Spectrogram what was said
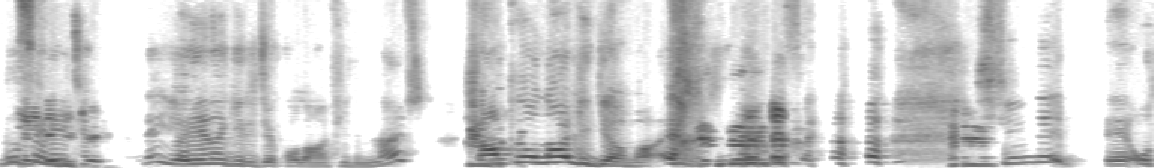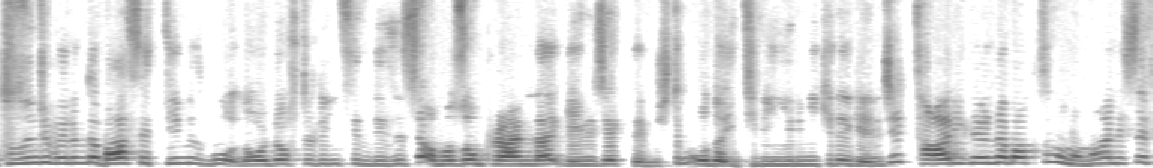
bu yayına sene içerisinde yayına girecek olan filmler. Şampiyonlar Ligi ama. Şimdi e, 30. bölümde bahsettiğimiz bu Lord of the Rings'in dizisi Amazon Prime'da gelecek demiştim. O da 2022'de gelecek. Tarihlerine baktım ama maalesef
